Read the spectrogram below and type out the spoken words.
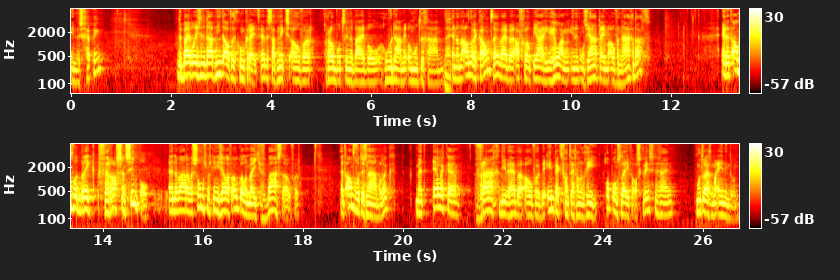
in de schepping. De Bijbel is inderdaad niet altijd concreet. Hè. Er staat niks over robots in de Bijbel, hoe we daarmee om moeten gaan. Nee. En aan de andere kant, hè, wij hebben afgelopen jaar hier heel lang in het ons jaarthema over nagedacht. En het antwoord bleek verrassend simpel. En daar waren we soms misschien zelf ook wel een beetje verbaasd over. Het antwoord is namelijk, met elke vraag die we hebben over de impact van technologie op ons leven als christen zijn, moeten we eigenlijk maar één ding doen.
